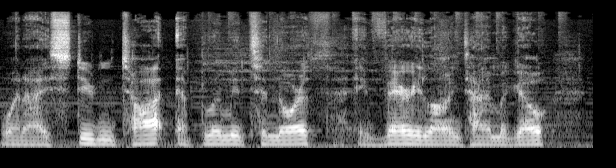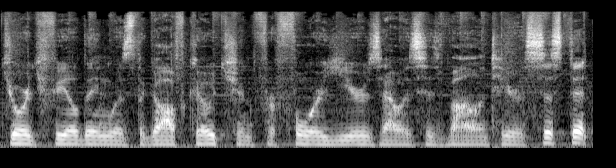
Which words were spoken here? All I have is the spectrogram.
When I student taught at Bloomington North a very long time ago, George Fielding was the golf coach, and for four years I was his volunteer assistant.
